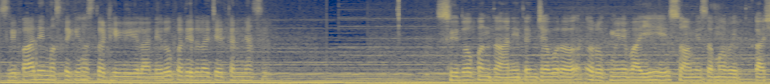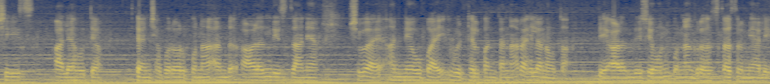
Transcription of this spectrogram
श्रीपादे मस्तकी हस्त ठेवीला निरोप दिला चैतन्यासी सिद्धोपंत आणि त्यांच्यावर रुक्मिणीबाईही स्वामी समवेत काशीस आल्या होत्या. त्यांच्याबरोबर पुन्हा अंद आळंदीस जाण्याशिवाय अन्य उपाय विठ्ठलपंतांना राहिला नव्हता. ते आळंदीस येऊन पुन्हा ग्रहस्थाश्रमी आले.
